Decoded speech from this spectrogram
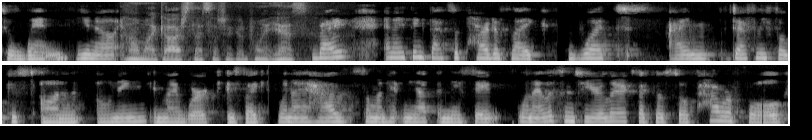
to win, you know, oh my gosh that's such a good point yes right? And I think that's a part of like what I'm definitely focused on owning in my work is like when I have someone hit me up and they say, when I listen to your lyrics, I feel so powerful.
